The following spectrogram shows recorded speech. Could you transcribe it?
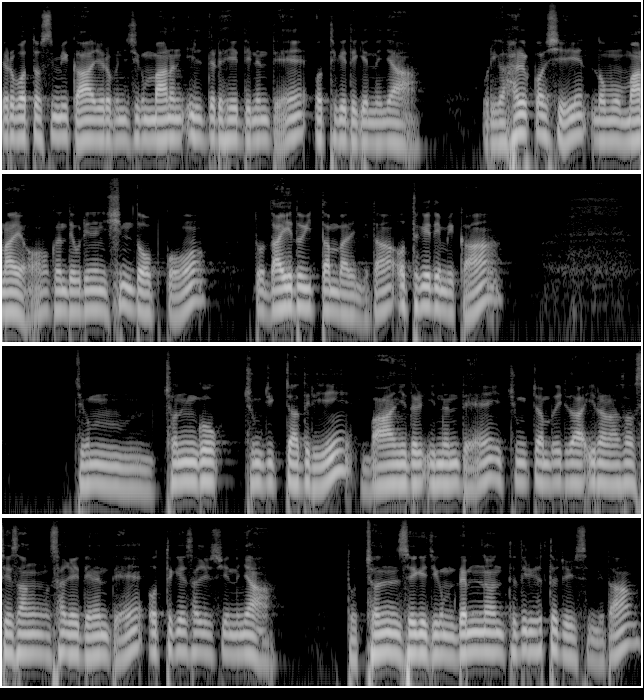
여러분 어떻습니까? 여러분이 지금 많은 일들을 해야 되는데 어떻게 되겠느냐? 우리가 할 것이 너무 많아요. 그런데 우리는 힘도 없고 또 나이도 있단 말입니다. 어떻게 됩니까? 지금 전국 중직자들이 많이들 있는데 이 중직자들이 다 일어나서 세상 살려야 되는데 어떻게 살릴 수 있느냐? 또 전 세계 지금 렘넌트들이 흩어져 있습니다.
